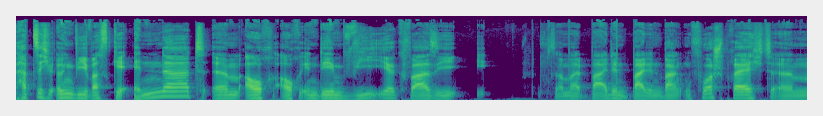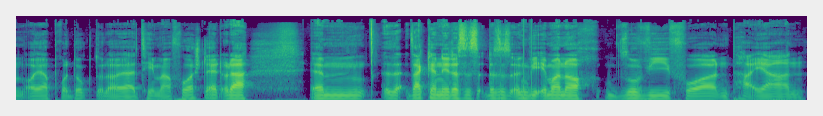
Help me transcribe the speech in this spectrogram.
hat sich irgendwie was geändert, ähm, auch, auch in dem, wie ihr quasi sag mal, bei den, bei den Banken vorsprecht, ähm, euer Produkt oder euer Thema vorstellt? Oder ähm, sagt ihr, nee, das ist, das ist irgendwie immer noch so wie vor ein paar Jahren?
